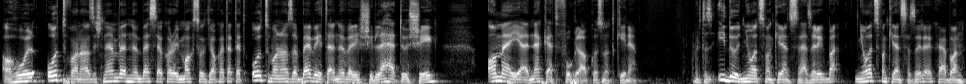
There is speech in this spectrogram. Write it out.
ahol ott van az, és nem vetnő beszélek arra, hogy maxot ki tehát ott van az a bevétel növelési lehetőség, amelyel neked foglalkoznod kéne. Mert az időd 89%-ban, 89%-ában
